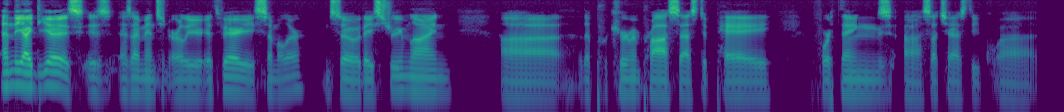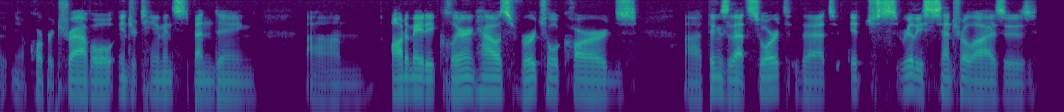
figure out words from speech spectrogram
And the idea is, is as I mentioned earlier, it's very similar. And so they streamline uh, the procurement process to pay for things uh, such as the uh, you know, corporate travel, entertainment spending, um, automated clearinghouse, virtual cards, uh, things of that sort. That it really centralizes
